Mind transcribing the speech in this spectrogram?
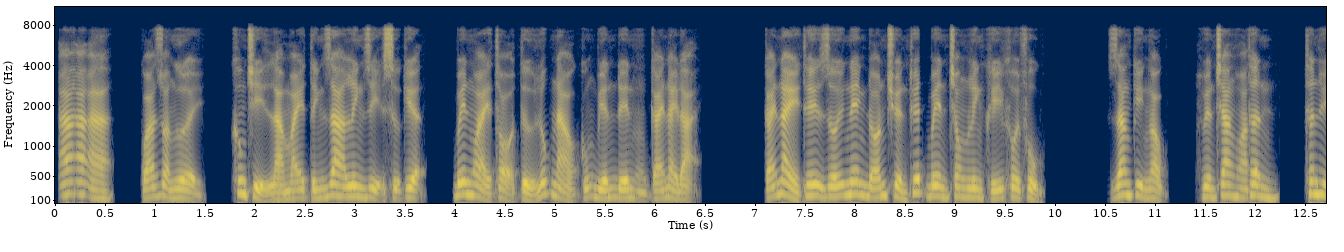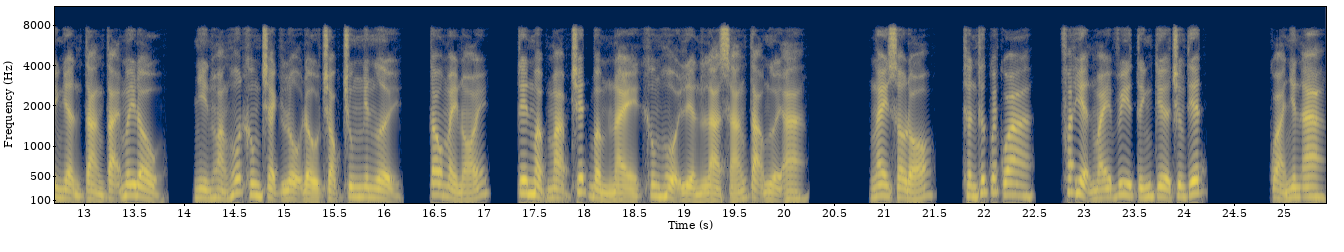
A a a, quá dọa người, không chỉ là máy tính ra linh dị sự kiện, bên ngoài thỏ tử lúc nào cũng biến đến cái này đại. Cái này thế giới nên đón truyền thuyết bên trong linh khí khôi phục. Giang Kỳ Ngọc, huyền trang hóa thân, thân hình ẩn tàng tại mây đầu, nhìn hoàng hốt không trạch lộ đầu chọc trung nhân người, cao mày nói, tên mập mạp chết bầm này không hội liền là sáng tạo người A. Ngay sau đó, thân thức quét qua, phát hiện máy vi tính kia trương tiết. Quả nhiên A.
